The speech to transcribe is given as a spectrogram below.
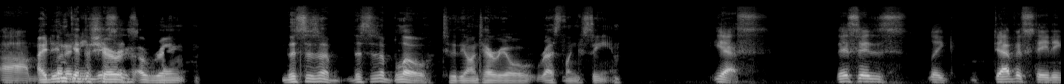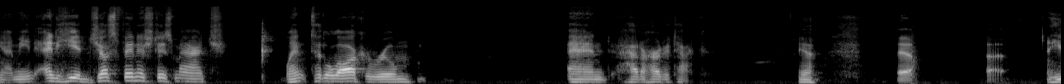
Um, I didn't get mean, to share is- a ring. This is a this is a blow to the Ontario wrestling scene. Yes. This is like devastating. I mean, and he had just finished his match, went to the locker room, and had a heart attack. Yeah, yeah. He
